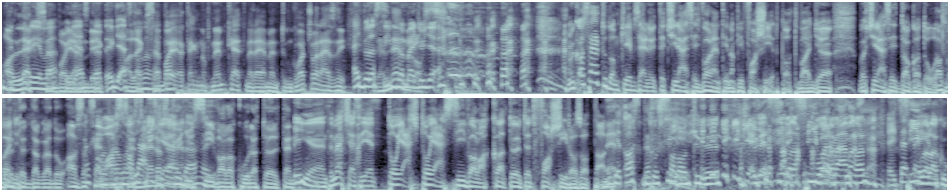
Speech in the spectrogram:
a legszebb Ugye ezt- ajándék. ugye ezt A legszebb ajándék. Tegnap nem kellett, mert elmentünk vacsorázni. Egyből a szívbe megy, rossz. ugye? Amikor azt el tudom képzelni, hogy te csinálsz egy valentinapi fasírtot, vagy, vagy csinálsz egy dagadót, A vagy... töltött dagadó, az a Azt mondom, az, az, mert az könnyű szív alakúra tölteni. Igen, te megcsinálsz egy ilyen tojás, tojás szívalakkal töltött fasírozottat. Egy asztikus szalontüdő. Igen, Egy szív alakú. Egy szív alakú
